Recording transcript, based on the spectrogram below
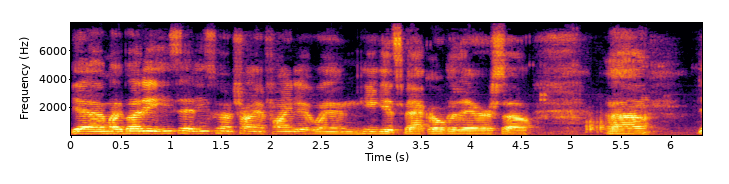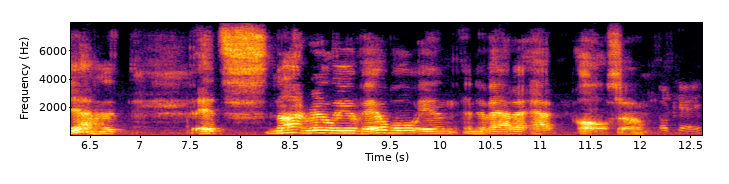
Yeah, my buddy, he said he's going to try and find it when he gets back over there. So, uh, yeah, it, it's not really available in Nevada at all. So, Okay.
